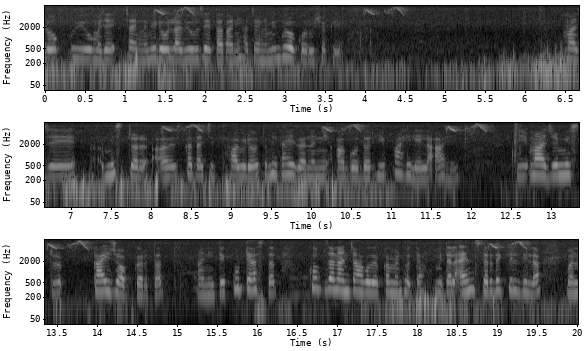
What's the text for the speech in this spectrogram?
लोक व्ह्यू म्हणजे चॅनल व्हिडिओला व्ह्यूज येतात आणि हा चॅनल मी ग्रो करू शकले. माझे मिस्टर कदाचित हा व्हिडिओ तुम्ही काही जणांनी अगोदरही पाहिलेला आहे की माझे मिस्टर काय जॉब करतात आणि ते कुठे असतात? खूप जणांच्या अगोदर कमेंट होत्या. मी त्याला ॲन्सर देखील दिलं पण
